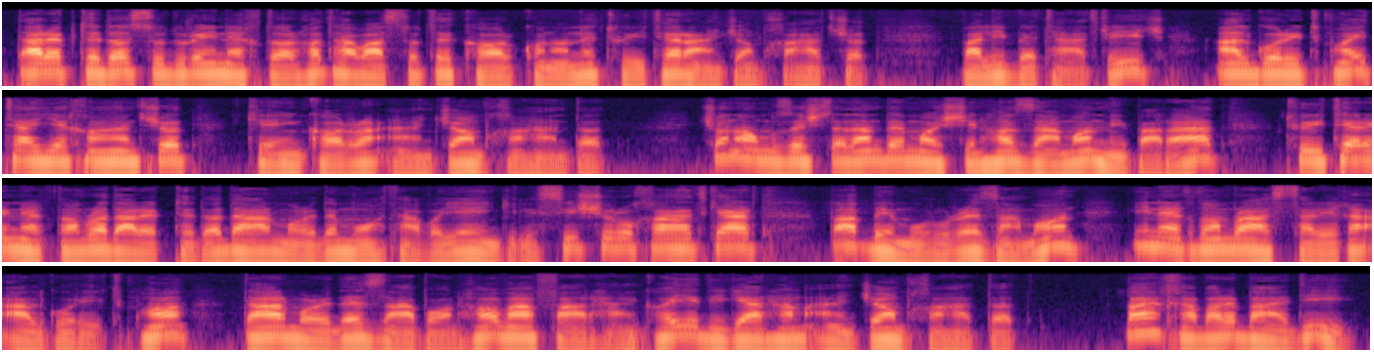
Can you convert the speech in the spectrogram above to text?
در ابتدا صدور این اختارها توسط کارکنان توییتر انجام خواهد شد ولی به تدریج الگوریتم های تهیه خواهند شد که این کار را انجام خواهند داد. چون آموزش دادن به ماشین ها زمان می‌برد توییتر این اقدام را در ابتدا در مورد محتوای انگلیسی شروع خواهد کرد و به مرور زمان این اقدام را از طریق الگوریتم ها در مورد زبان ها و فرهنگ های دیگر هم انجام خواهد داد. و خبر بعدی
